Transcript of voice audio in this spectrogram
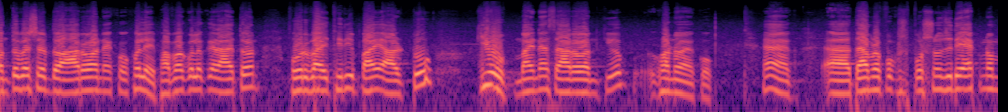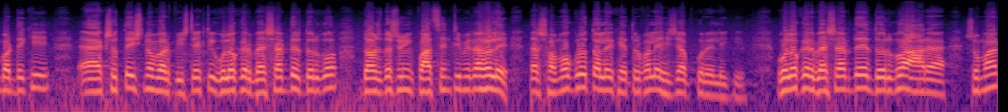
অন্তব্যাসার্ধ আর ওয়ান একক হলে ফাঁপা গোলকের আয়তন four by three pi r two cube minus r one cube ঘন একক। হ্যাঁ আহ, তা আমরা প্রশ্ন যদি এক নম্বর দেখি একশো তেইশ নম্বর পৃষ্ঠে একটি গোলকের ব্যাসার্ধের দৈর্ঘ্য দশ দশমিক পাঁচ সেন্টিমিটার হলে তার সমগ্র তলের ক্ষেত্রফলে হিসাব করে লিখি। গোলকের ব্যাসার্ধের দৈর্ঘ্য আর সমান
